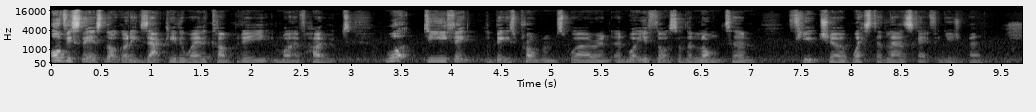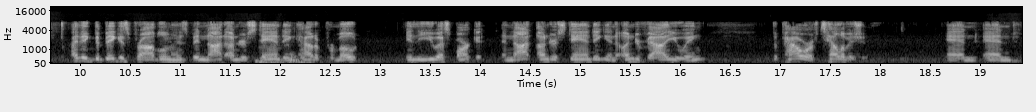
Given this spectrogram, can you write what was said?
Obviously, it's not gone exactly the way the company might have hoped. What do you think the biggest problems were, and, and what are your thoughts on the long term future Western landscape for New Japan? I think the biggest problem has been not understanding how to promote in the US market and not understanding and undervaluing the power of television. And and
